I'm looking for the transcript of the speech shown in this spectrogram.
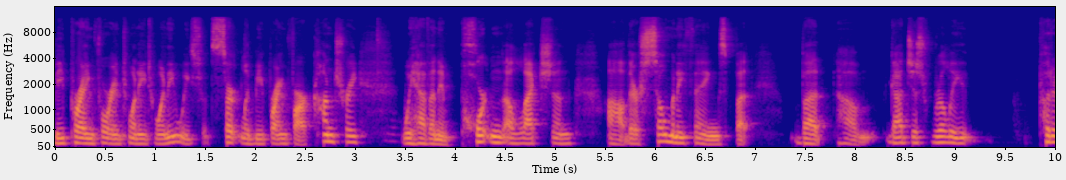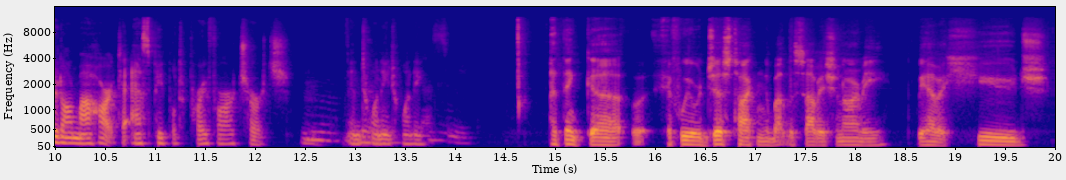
be praying for in 2020. We should certainly be praying for our country. We have an important election. Uh, there's so many things, but but um, God just really put it on my heart to ask people to pray for our church in 2020. I think uh, if we were just talking about the Salvation Army, we have a huge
